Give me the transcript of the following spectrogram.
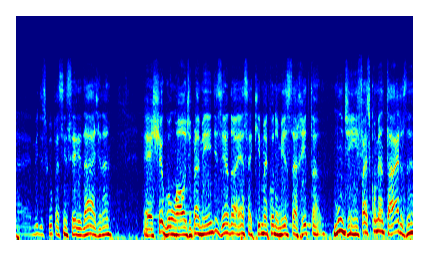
É, me desculpe a sinceridade, né? É, chegou um áudio para mim dizendo, ah, essa aqui é uma economista Rita Mundim, e faz comentários, né?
